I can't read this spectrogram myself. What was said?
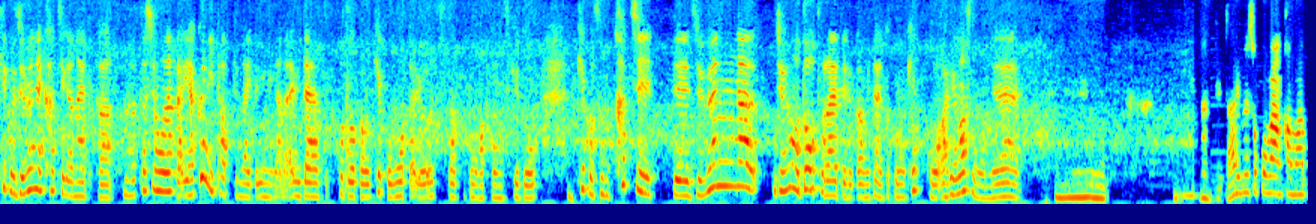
結構自分には価値がないとか、私もなんか役に立ってないと意味がないみたいなこととか結構思ったりしたこともあったんですけど、結構その価値って自分が、自分をどう捉えてるかみたいなところ結構ありますもんね。うん。なんで、だいぶそこが変わっ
